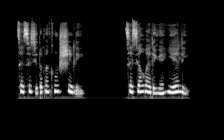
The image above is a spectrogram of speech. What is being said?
在自己的办公室里，在郊外的原野里，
